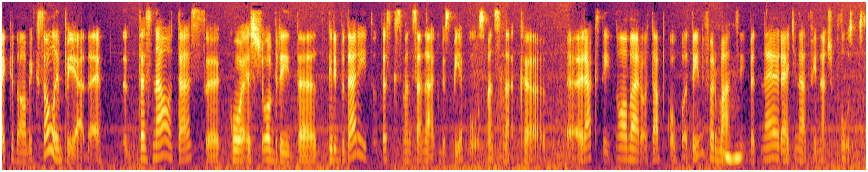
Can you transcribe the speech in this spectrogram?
ekonomikas olimpiādē, tas nav tas, ko es šobrīd uh, gribu darīt, un tas, kas man sanāk bez piepūles. Man sanāk uh, rakstīt, novērot, apkopot informāciju, mm -hmm. bet ne rēķināt finanšu plūsmas.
